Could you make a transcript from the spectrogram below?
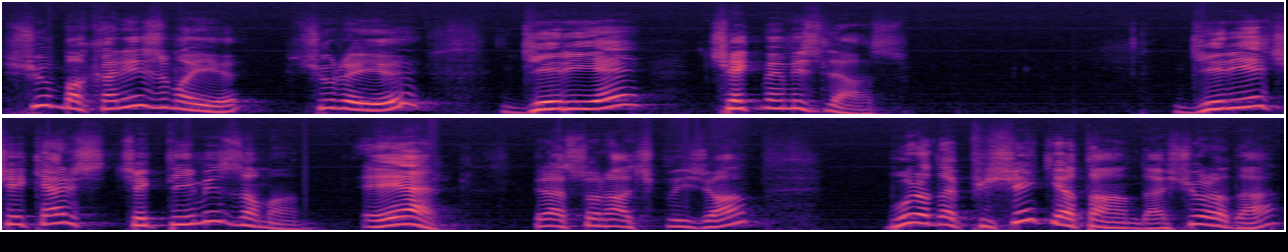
şu mekanizmayı şurayı geriye çekmemiz lazım. Geriye çeker çektiğimiz zaman eğer biraz sonra açıklayacağım. Burada fişek yatağında şurada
